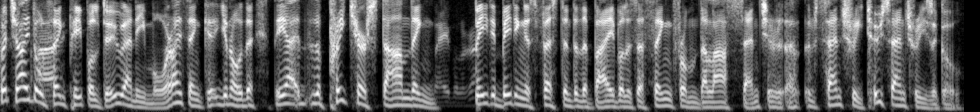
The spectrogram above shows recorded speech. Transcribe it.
Which I don't think people do anymore. I think you know the the uh, the preacher standing beat, beating his fist into the Bible is a thing from the last century, uh, century, two centuries ago.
